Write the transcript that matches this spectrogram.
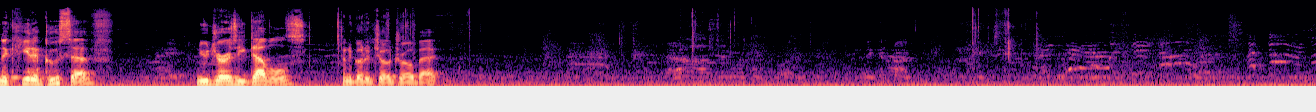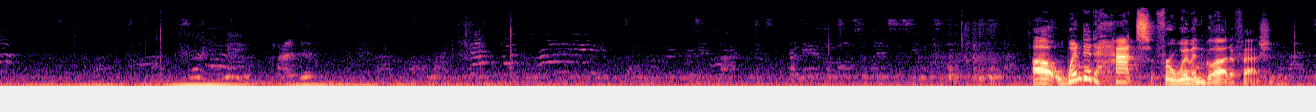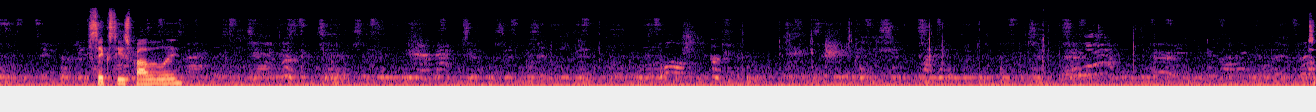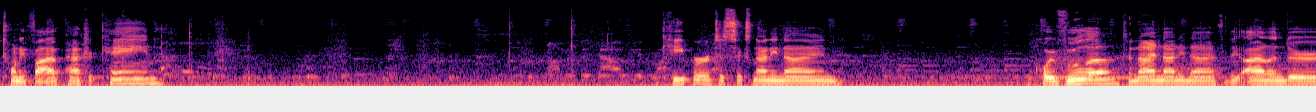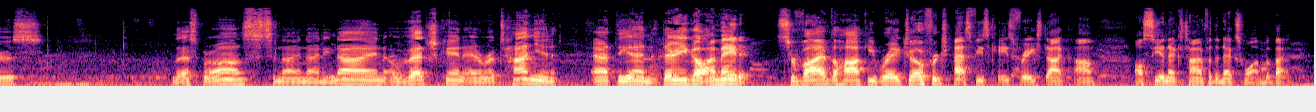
Nikita Gusev, New Jersey Devils. Going to go to Joe Drobek. Uh, when did hats for women go out of fashion? 60s, probably? 25, Patrick Kane. Keeper to 699. Koivula to 999 for the Islanders. L'Esperance to 9.99, Ovechkin and Ratanyan at the end. There you go. I made it. Survived the hockey break. Joe for jaspyscasebreaks.com. I'll see you next time for the next one. Bye bye.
